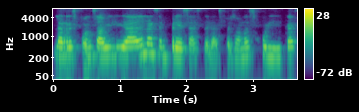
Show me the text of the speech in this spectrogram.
la responsabilidad de las empresas, de las personas jurídicas,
